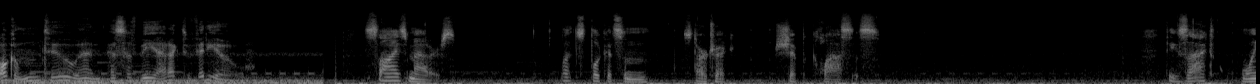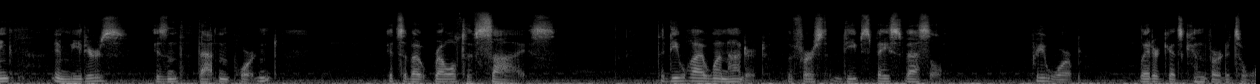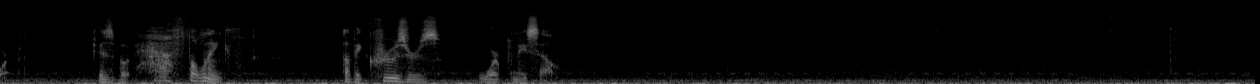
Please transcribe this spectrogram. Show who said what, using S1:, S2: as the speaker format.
S1: Welcome to an SFB Addict video. Size matters. Let's look at some Star Trek ship classes. The exact length in meters isn't that important. It's about relative size. The DY-100, the first deep space vessel, pre-warp, later gets converted to warp. It is about half the length of a cruiser's warp nacelle.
